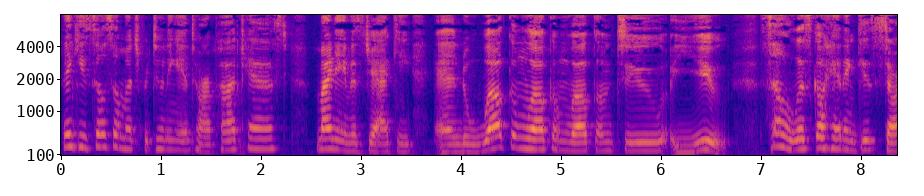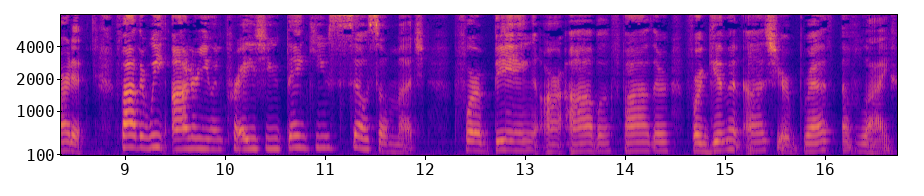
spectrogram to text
Thank you so, so much for tuning in to our podcast. My name is Jackie, and welcome, welcome, welcome to you. So let's go ahead and get started. Father, we honor you and praise you. Thank you so, so much for being our Abba Father, for giving us your breath of life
